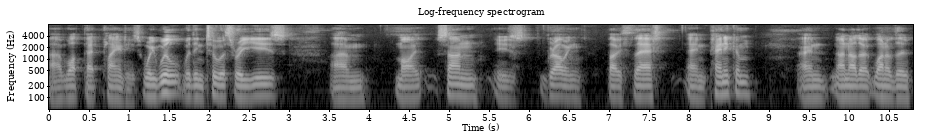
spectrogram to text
uh, what that plant is. We will within two or three years. Um, my son is growing both that and panicum, and another one of the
